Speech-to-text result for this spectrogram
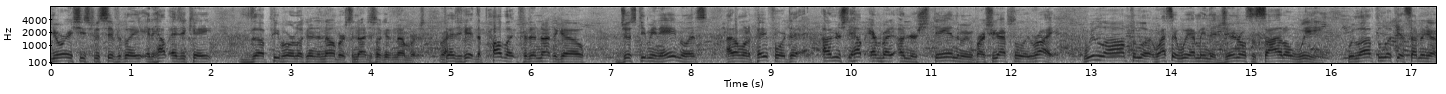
your issue specifically and help educate the people who are looking at the numbers to not just look at the numbers. To educate the public for them not to go, just give me an ambulance. I don't want to pay for it to understand, help everybody understand the moving parts. You're absolutely right. We love to look. When I say we, I mean the general societal we. We love to look at something. Go,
